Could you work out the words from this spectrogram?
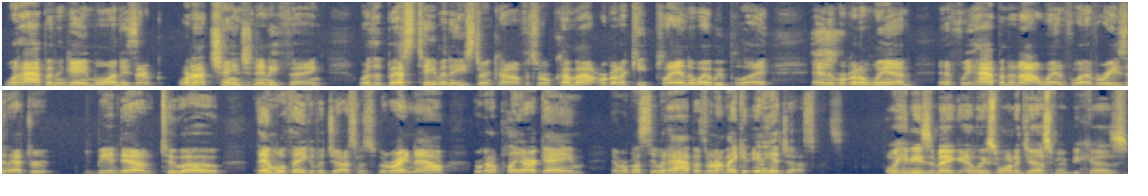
what happened in game one?" He's like, "We're not changing anything. We're the best team in the Eastern Conference. We'll come out. We're going to keep playing the way we play, and then we're going to win. And if we happen to not win for whatever reason after being down 2-0, then we'll think of adjustments. But right now, we're going to play our game." And we're going to see what happens. We're not making any adjustments. Well, he needs to make at least one adjustment because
